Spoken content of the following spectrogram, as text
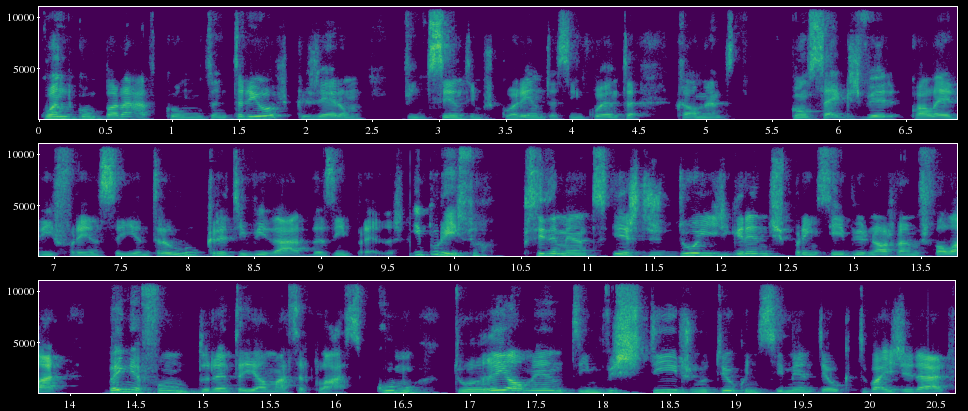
Quando comparado com os anteriores, que geram 20 cêntimos, 40, 50, realmente consegues ver qual é a diferença entre a lucratividade das empresas. E por isso, precisamente, estes dois grandes princípios nós vamos falar bem a fundo durante a IEL Masterclass, como tu realmente investires no teu conhecimento é o que te vai gerar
